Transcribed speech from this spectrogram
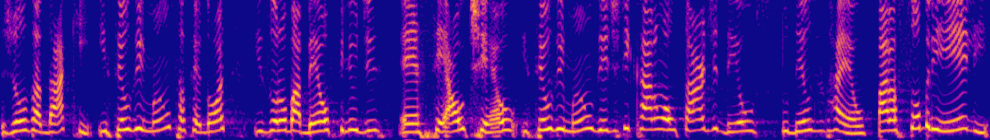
Josadaque, e seus irmãos sacerdotes, e Zorobabel, filho de é, Sealtiel, e seus irmãos, e edificaram o altar de Deus, do Deus de Israel, para sobre ele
